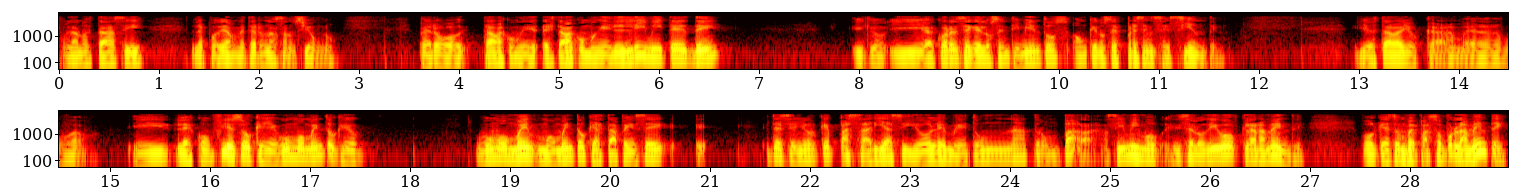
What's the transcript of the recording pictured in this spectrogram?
fulano está así, le podían meter una sanción, ¿no? Pero estaba como en, estaba como en el límite de y, y acuérdense que los sentimientos, aunque no se expresen, se sienten. Y yo estaba yo, caramba, wow. Y les confieso que llegó un momento que yo, hubo un momento que hasta pensé, eh, este señor, ¿qué pasaría si yo le meto una trompada? Así mismo, y se lo digo claramente, porque eso me pasó por la mente.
